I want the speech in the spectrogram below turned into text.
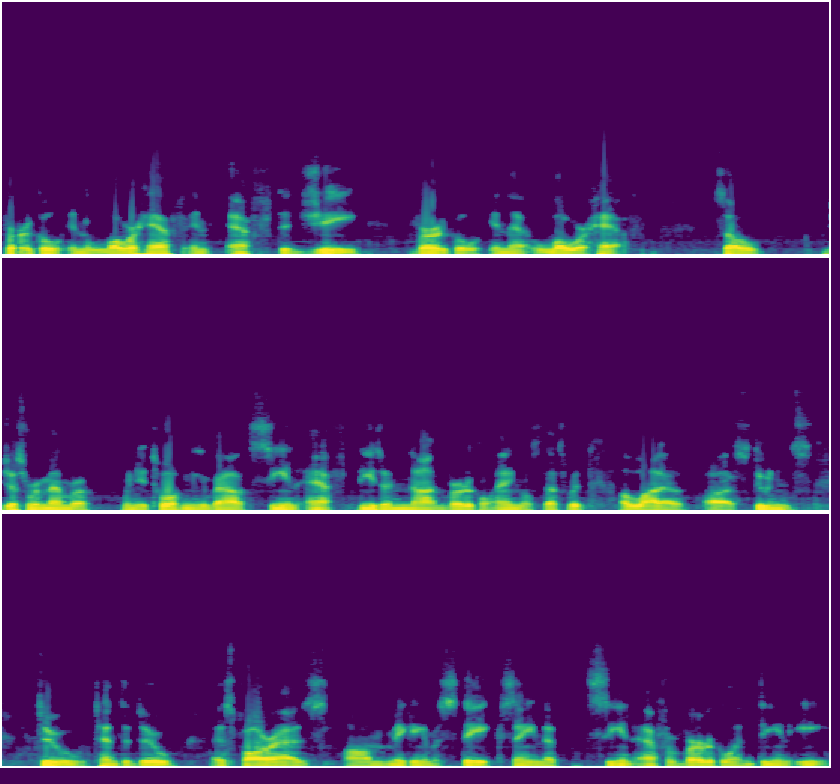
vertical in the lower half, and F to G, vertical in that lower half. So just remember, when you're talking about C and F, these are not vertical angles. That's what a lot of uh, students do tend to do as far as um, making a mistake saying that C and F are vertical and D and E.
